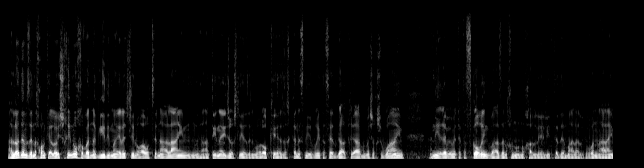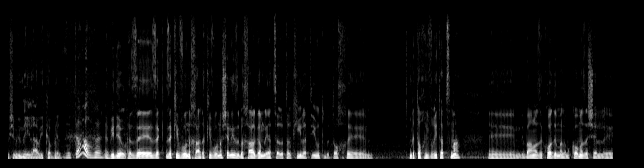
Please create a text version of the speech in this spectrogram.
אני לא יודע אם זה נכון, כי אני לא איש חינוך, אבל נגיד אם הילד שלי נורא רוצה נעליים, ה teenager שלי, אז אני אומר לו, אוקיי, אז היכנס לעברית, תעשה אתגר קריאה במשך שבועיים. אני אראה באמת את ה scoring, ואז אנחנו נוכל להתקדם הלאה לכיוון הנעליים שממילא הוא יקבל. זה טוב. בדיוק, אז זה, זה, זה כיוון אחד. הכיוון השני זה בכלל גם לייצר יותר קהילתיות בתוך, בתוך עברית עצמה. אה, דיברנו על זה קודם, על המקום הזה של אה,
